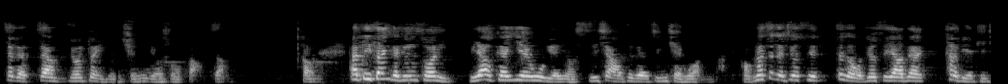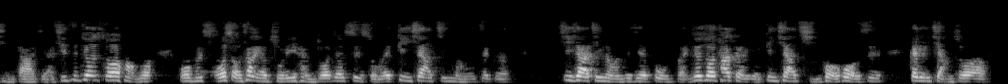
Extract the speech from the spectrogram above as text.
这个这样子就会对你的权益有所保障。好，那第三个就是说，你不要跟业务员有私下这个金钱往来。好，那这个就是这个我就是要再特别提醒大家，其实就是说，哈，我我们我手上有处理很多就是所谓地下金融的这个地下金融的这些部分，就是说他可能有地下期货，或者是跟你讲说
